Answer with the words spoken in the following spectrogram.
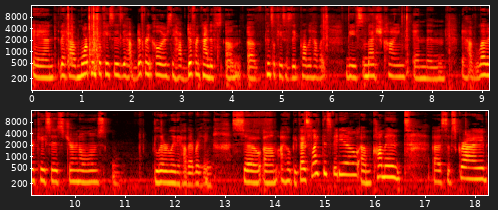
and they have more pencil cases they have different colors they have different kind of, um, of pencil cases they probably have like these mesh kind and then they have leather cases journals literally they have everything so um, i hope you guys like this video um, comment uh, subscribe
